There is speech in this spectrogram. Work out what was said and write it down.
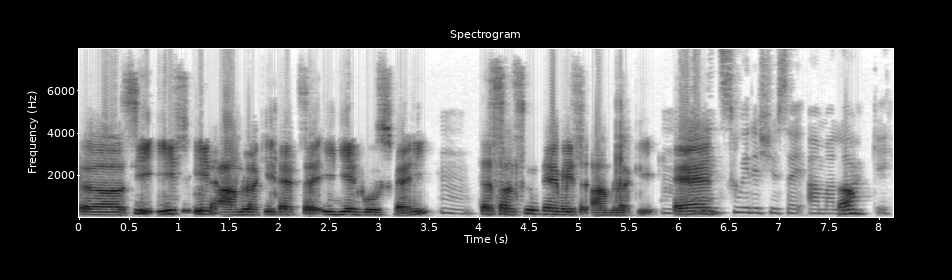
uh, C is in amlaki. That's an Indian gooseberry. Mm. The Sanskrit name is amlaki. Mm. And, and, in Swedish you say amalaki.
